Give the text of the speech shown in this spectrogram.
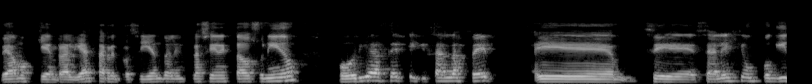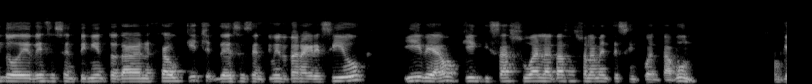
veamos que en realidad está retrocediendo la inflación en Estados Unidos, podría ser que quizás la Fed eh, se, se, aleje un poquito de, de, ese sentimiento tan hawkish, de ese sentimiento tan agresivo, y veamos que quizás suba la tasa solamente 50 puntos. ¿Ok?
